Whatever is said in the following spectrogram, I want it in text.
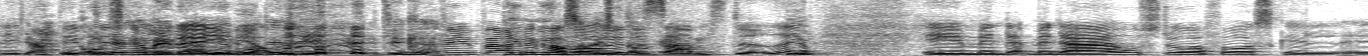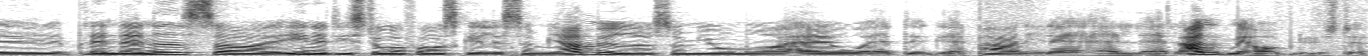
Ikke? ja, det, jo, det skal vi være enige om. den del af det. Den er, Børnene kommer ud 16 år det samme sted, ikke? Yep. Øh, men, der, men der er jo stor forskel. Øh, blandt andet så en af de store forskelle, som jeg møder som jordmor, er jo, at, at parerne i dag er, er langt mere oplyste.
